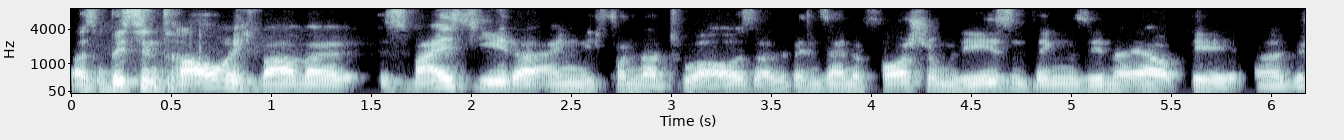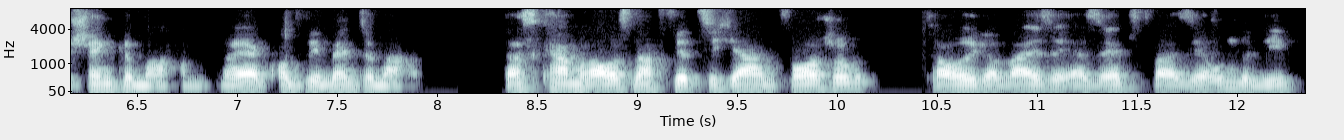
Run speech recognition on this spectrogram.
Was ein bisschen traurig war, weil es weiß jeder eigentlich von Natur aus. Also wenn Sie seine Forschung lesen, denken Sie, naja, okay, äh, Geschenke machen, naja, Komplimente machen. Das kam raus nach 40 Jahren Forschung. Traurigerweise, er selbst war sehr unbeliebt.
